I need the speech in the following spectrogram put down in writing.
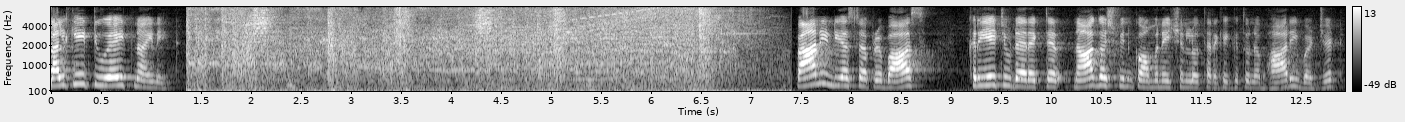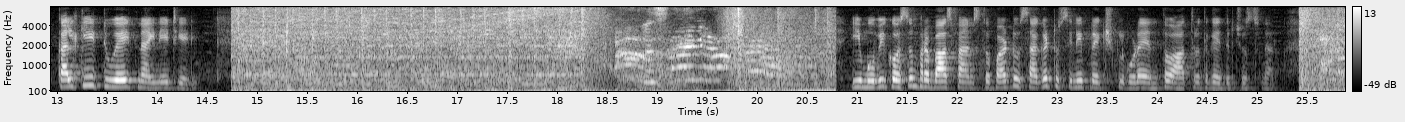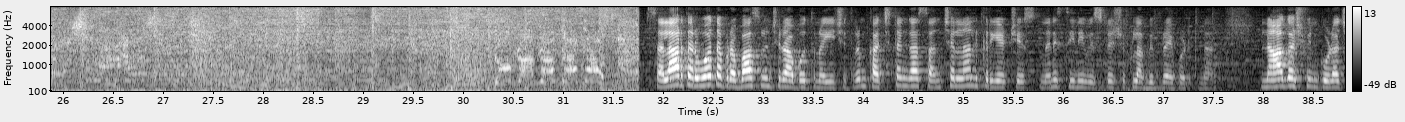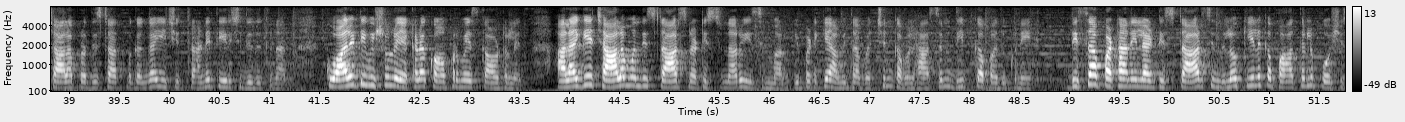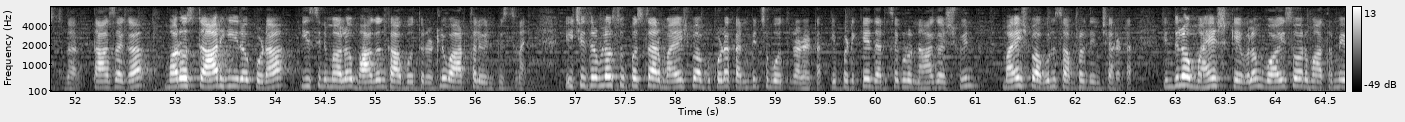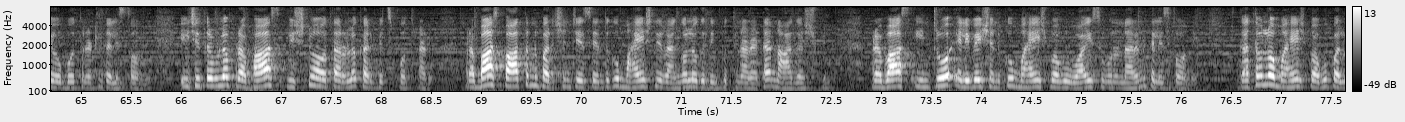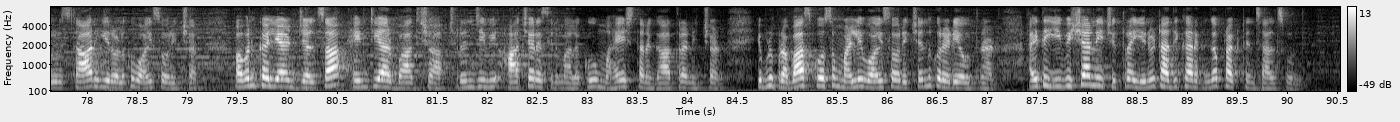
కల్కి two eight nine eight. Pan India star Prabhas creative director Nag Ashwin కాంబినేషన్లో తెరకెక్కుతున్న భారీ బడ్జెట్ కల్కి two eight nine eight AD. ఈ మూవీ కోసం ప్రభాస్ ఫ్యాన్స్తో పాటు సగటు సినీ ప్రేక్షకులు కూడా ఎంతో ఆతృతగా ఎదురుచూస్తున్నారు. సలార్ తర్వాత ప్రభాస్ నుంచి రాబోతున్న ఈ చిత్రం ఖచ్చితంగా సంచలనాన్ని క్రియేట్ చేస్తుందని సినీ విశ్లేషకులు అభిప్రాయపడుతున్నారు. నాగ్ అశ్విన్ కూడా చాలా ప్రతిష్టాత్మకంగా ఈ చిత్రాన్ని తీర్చిదిద్దుతున్నారు. క్వాలిటీ విషయంలో ఎక్కడా కాంప్రమైజ్ కావటం లేదు. అలాగే చాలా మంది స్టార్స్ నటిస్తున్నారు ఈ సినిమాలో. ఇప్పటికే అమితాబ్ బచ్చన్ కమల్ హాసన్ దీపికా పదుకునే దిశా పఠాని లాంటి స్టార్స్ ఇందులో కీలక పాత్రలు పోషిస్తున్నారు. తాజాగా మరో స్టార్ హీరో కూడా ఈ సినిమాలో భాగం కాబోతున్నట్లు వార్తలు వినిపిస్తున్నాయి. ఈ చిత్రంలో సూపర్ స్టార్ మహేష్ బాబు కూడా కనిపించబోతున్నాడట. ఇప్పటికే దర్శకుడు నాగ్ అశ్విన్ మహేష్ బాబును సంప్రదించారట. ఇందులో మహేష్ కేవలం వాయిస్ ఓవర్ మాత్రమే ఇవ్వబోతున్నట్లు తెలుస్తోంది. ఈ చిత్రంలో ప్రభాస్ విష్ణు అవతారంలో కనిపించబోతున్నాడు. ప్రభాస్ పాత్రను పరిచయం చేసేందుకు మహేష్ని రంగంలోకి దింపుతున్నాడట నాగ్ అశ్విన్ ప్రభాస్ ఇంట్రో ఎలివేషన్కు మహేష్ బాబు వాయిస్ ఇవ్వనున్నారని తెలుస్తోంది. గతంలో మహేష్ బాబు పలువురు స్టార్ హీరోలకు వాయిస్ ఓవర్ ఇచ్చారు. పవన్ కళ్యాణ్ జల్సా ఎన్టీఆర్ బాద్షా చిరంజీవి ఆచార్య సినిమాలకు మహేష్ తన గాత్రాన్ని ఇచ్చాడు. ఇప్పుడు ప్రభాస్ కోసం మళ్ళీ వాయిస్ ఓవర్ ఇచ్చేందుకు రెడీ అవుతున్నాడు. అయితే ఈ విషయాన్ని ఈ చిత్ర యూనిట్ అధికారికంగా ప్రకటించాల్సి ఉంది.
